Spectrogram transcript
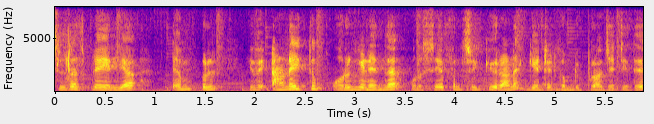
children's play area temple இவை அனைத்தும் ஒருங்கிணைந்த ஒரு சேஃப் அண்ட் செக்யூரான கேட்டட் கம்பெனி ப்ராஜெக்ட் இது.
